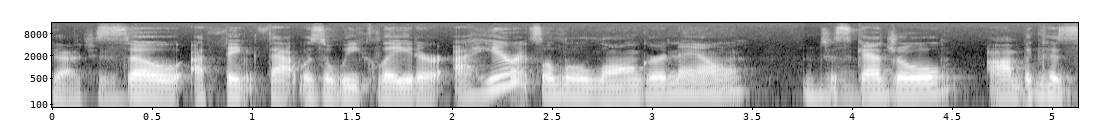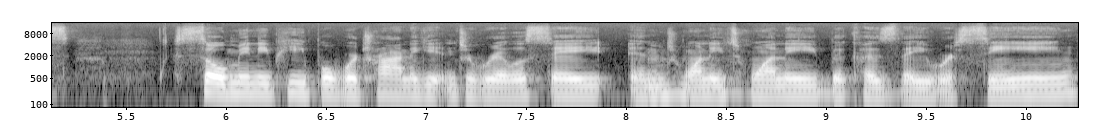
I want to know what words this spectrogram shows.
Gotcha. So I think that was a week later. I hear it's a little longer now Mm-hmm. to schedule um, because so many people were trying to get into real estate in Mm-hmm. 2020 because they were seeing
